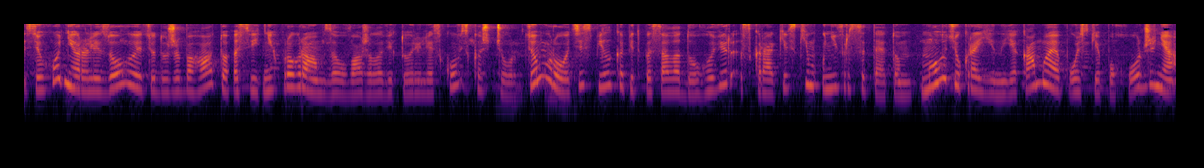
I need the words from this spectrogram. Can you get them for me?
Сьогодні реалізовується дуже багато освітніх програм, зауважила Вікторія Лясковська. Щур цьому році спілка підписала договір з Краківським університетом. Молодь України, яка має польське походження,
